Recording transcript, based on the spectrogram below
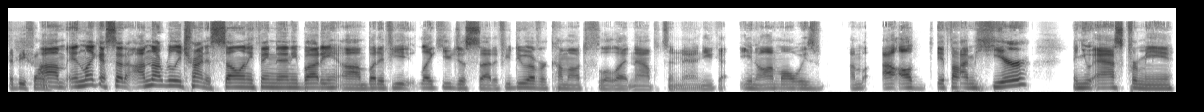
It'd be fun. Um, and like I said, I'm not really trying to sell anything to anybody. Um, but if you, like you just said, if you do ever come out to Floatlight in Appleton, man, you got, you know, I'm always, I'm, I'll, I'll if I'm here and you ask for me,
